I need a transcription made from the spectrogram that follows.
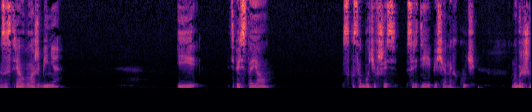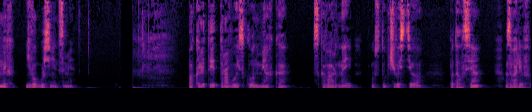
застрял в ложбине и теперь стоял, скособочившись среди песчаных куч, выброшенных его гусеницами. Покрытый травой склон мягко, с коварной уступчивостью подался, завалив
